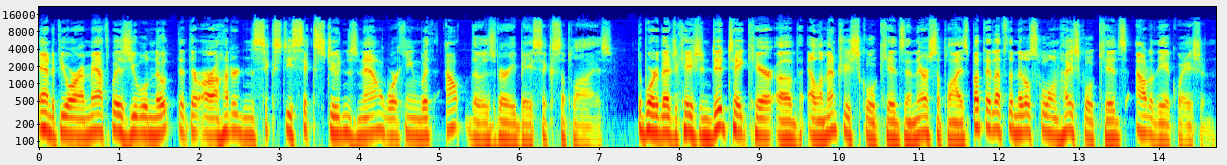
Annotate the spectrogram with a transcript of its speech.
and if you are a math whiz, you will note that there are 166 students now working without those very basic supplies. The Board of Education did take care of elementary school kids and their supplies, but they left the middle school and high school kids out of the equation.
